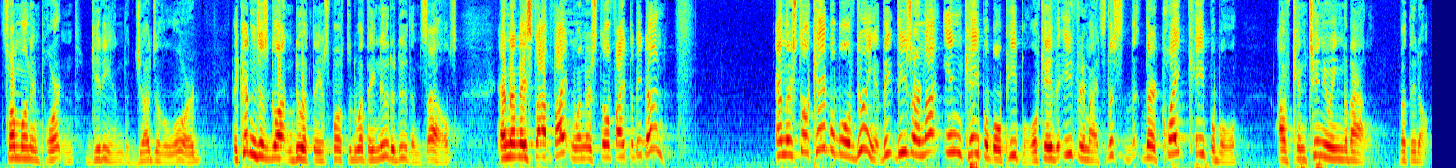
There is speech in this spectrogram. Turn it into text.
someone important, Gideon, the judge of the Lord. They couldn't just go out and do what they were supposed to do, what they knew to do themselves. And then they stop fighting when there's still fight to be done. And they're still capable of doing it. These are not incapable people, okay? The Ephraimites, this, they're quite capable of continuing the battle, but they don't.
